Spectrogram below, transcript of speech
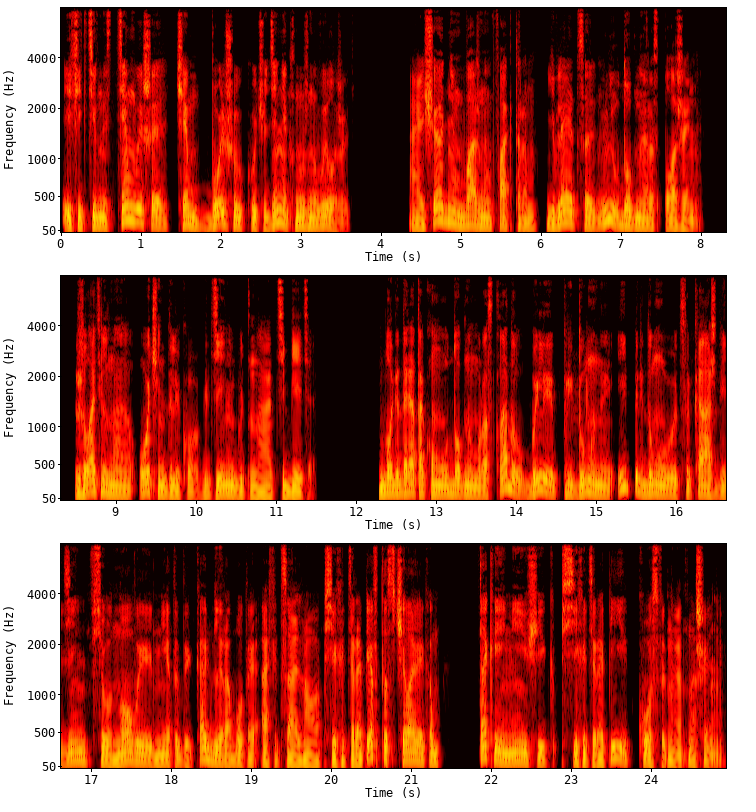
Эффективность тем выше, чем большую кучу денег нужно выложить. А еще одним важным фактором является неудобное расположение. Желательно очень далеко, где-нибудь на Тибете. Благодаря такому удобному раскладу были придуманы и придумываются каждый день все новые методы как для работы официального психотерапевта с человеком, так и имеющие к психотерапии косвенное отношение,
